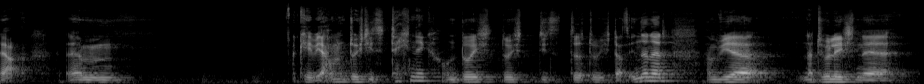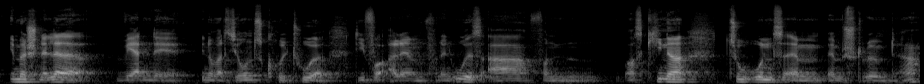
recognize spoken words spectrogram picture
Ja, ähm, okay, wir haben durch diese Technik und durch, durch, diese, durch das Internet haben wir natürlich eine immer schneller werdende Innovationskultur, die vor allem von den USA, von aus China zu uns ähm, ähm, strömt. Ja.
